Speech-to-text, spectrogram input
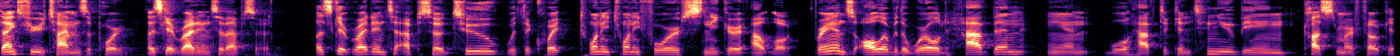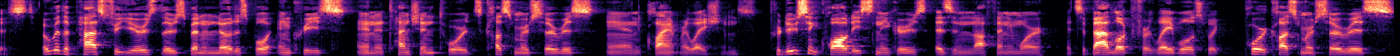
Thanks for your time and support. Let's get right into the episode. Let's get right into episode two with the quick 2024 sneaker outlook. Brands all over the world have been and will have to continue being customer focused. Over the past few years, there's been a noticeable increase in attention towards customer service and client relations. Producing quality sneakers isn't enough anymore. It's a bad look for labels with poor customer service,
